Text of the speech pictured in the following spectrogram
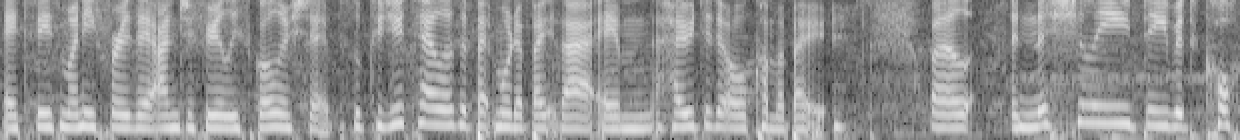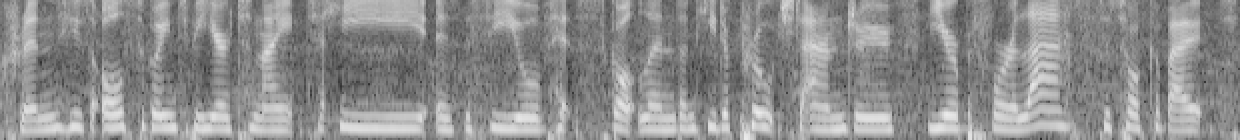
uh, to raise money for the Andrew Fairlie Scholarship. So could you tell us a bit more about that? Um, how did it all come about? Well, initially, David Cochrane, who's also going to be here tonight, he is the CEO of HIT Scotland, and he'd approached Andrew year before last to talk about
